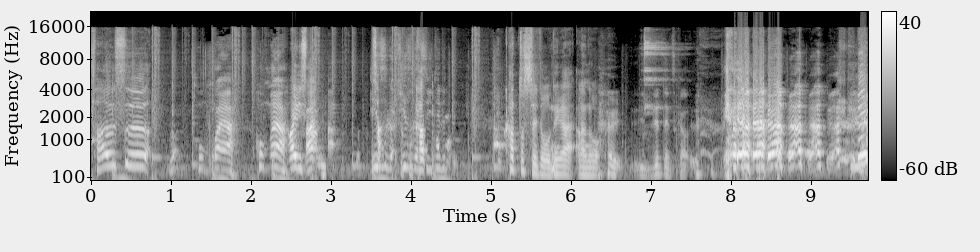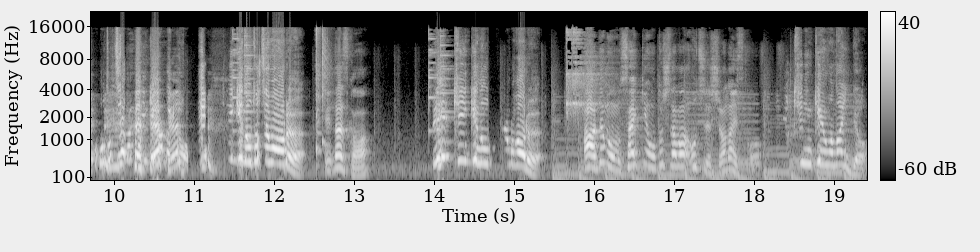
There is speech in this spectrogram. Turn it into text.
サウス。うわほんまや。ほんまや。はいさああイズがイズがついてるって。カットしてとお願い。あの、はい。絶対使う。え、お年玉金券金券のお年玉ある。えなんですか？え、金券のお年玉がある。あでも最近お年玉落ちて知らないですか？金券はないんだよ。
